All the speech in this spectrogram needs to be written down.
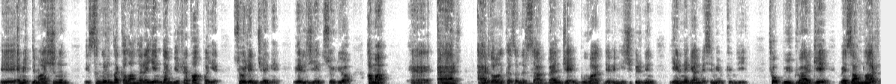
e, emekli maaşının sınırında kalanlara yeniden bir refah payı söyleneceğini, verileceğini söylüyor. Ama e, eğer Erdoğan kazanırsa bence bu vaatlerin hiçbirinin yerine gelmesi mümkün değil. Çok büyük vergi ve zamlar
